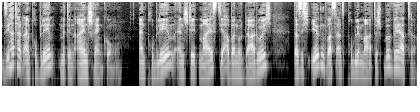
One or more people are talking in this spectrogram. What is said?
sie hat halt ein Problem mit den Einschränkungen. Ein Problem entsteht meist ja aber nur dadurch, dass ich irgendwas als problematisch bewerte.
